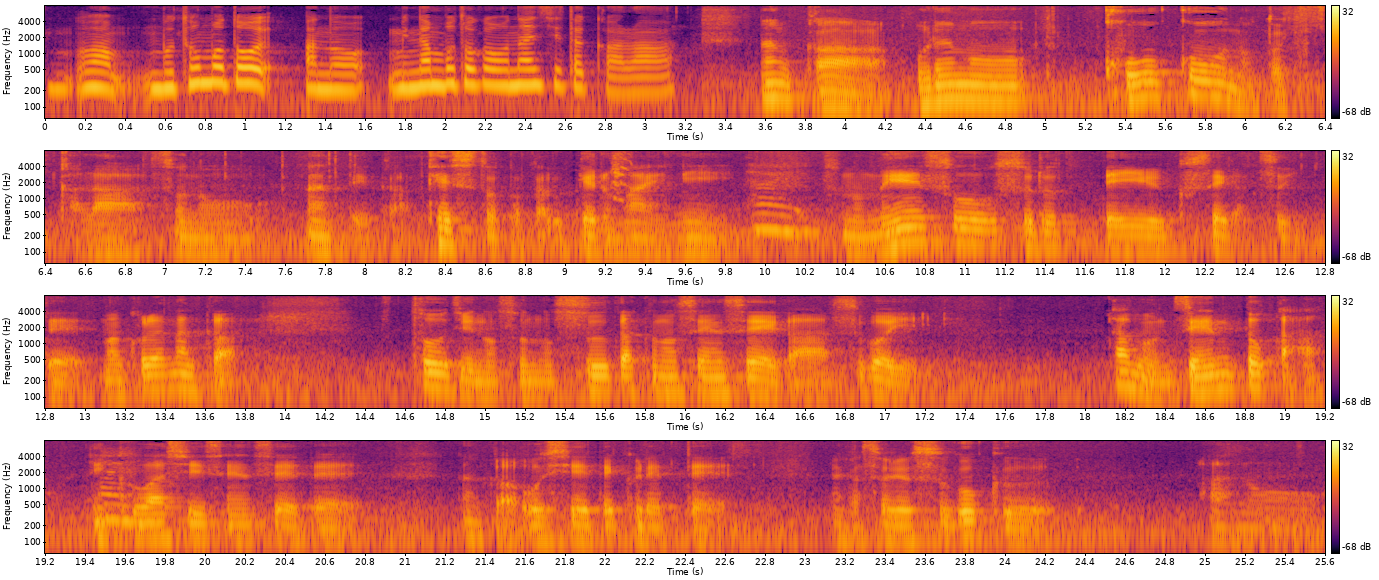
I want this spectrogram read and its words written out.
まあもともとあの源が同じだから。なんか俺も高校の時からそのなんていうかテストとか受ける前にはい。その瞑想するっていう癖がついて、まあ、これはなんか当時のその数学の先生がすごい多分禅とかに詳しい先生で、なんか教えてくれてなんかそれをすごくあの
